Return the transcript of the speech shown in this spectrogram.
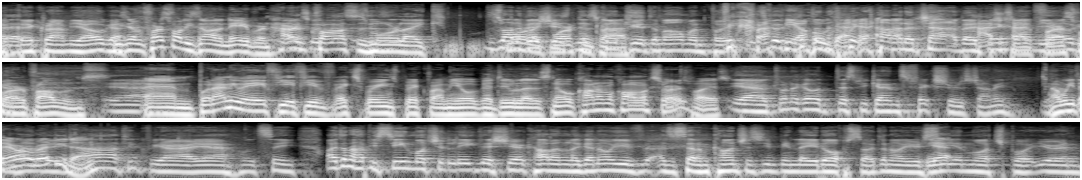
about Bikram yoga. He's first of all, he's not a neighbour, and Harris there's- Cross is more like There's a lot of issues in this country at the moment, but Bikram good, good to know yoga. you're having a chat about Hashtag Bikram first yoga. world problems. Yeah. Um, but anyway, if, you, if you've experienced Bikram yoga, do let us know. Conor McCormack swears by it. Yeah, do you want to go with this weekend's fixtures, Johnny? You Are we there already handy? then? Ah, I think we are. Yeah, we'll see. I don't know. Have you seen much of the league this year, Colin? Like I know you've, as I said, I'm conscious you've been laid up, so I don't know you're Yeah. seeing much, but you're in.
